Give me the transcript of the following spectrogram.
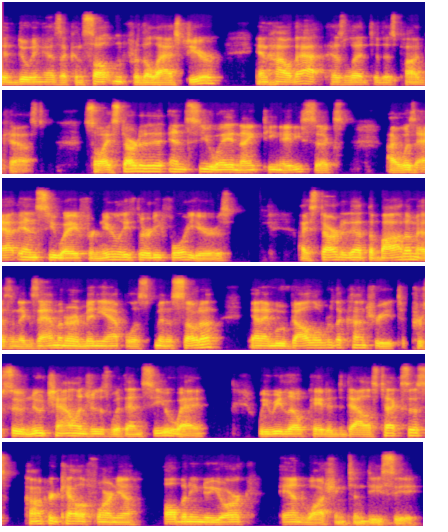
been doing as a consultant for the last year and how that has led to this podcast. So I started at NCUA in 1986. I was at NCUA for nearly 34 years. I started at the bottom as an examiner in Minneapolis, Minnesota, and I moved all over the country to pursue new challenges with NCUA. We relocated to Dallas, Texas, Concord, California, Albany, New York, and Washington, D.C.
